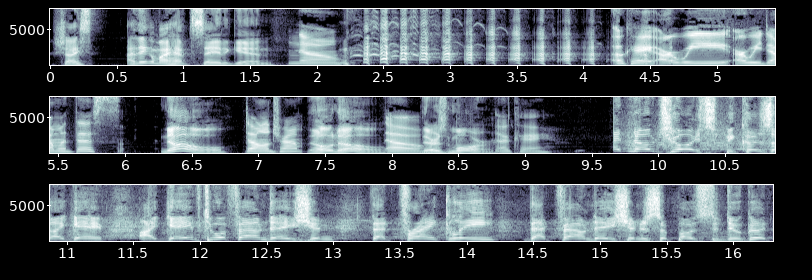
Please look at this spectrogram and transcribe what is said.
Should I? I think I might have to say it again. No. okay, are we are we done with this? No. Donald Trump? No, no. Oh. There's more. Okay. I had no choice because I gave. I gave to a foundation that, frankly, that foundation is supposed to do good.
